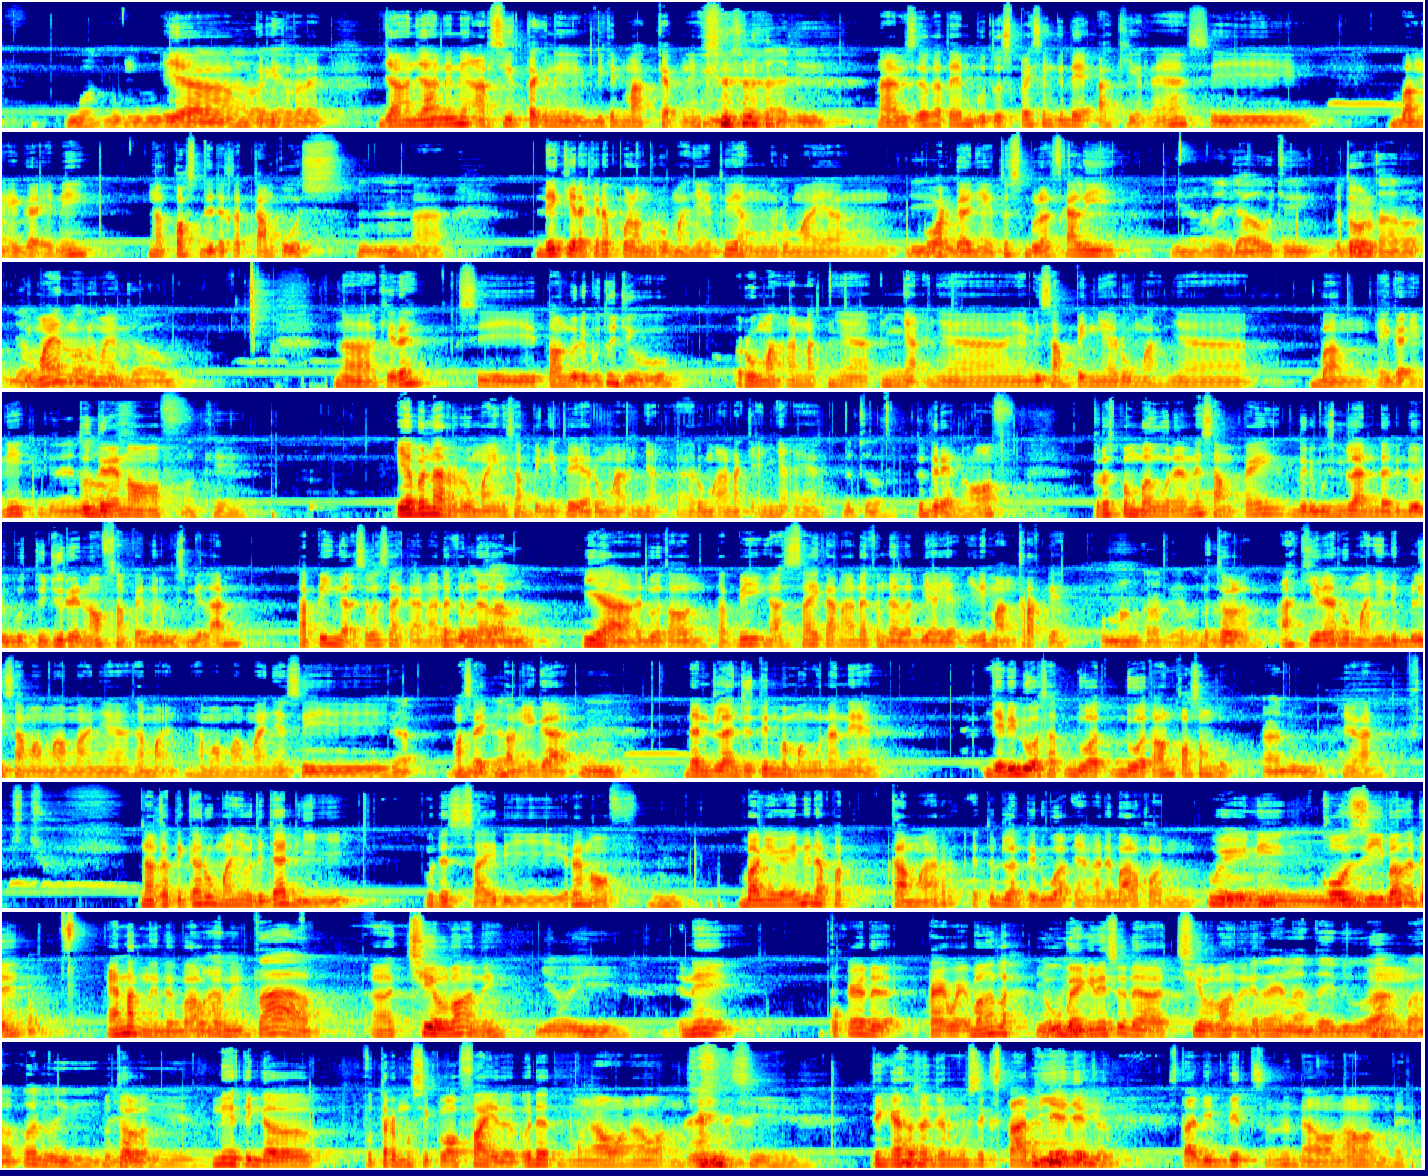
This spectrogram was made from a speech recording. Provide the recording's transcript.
Buat buku-buku. Iya, mungkin gitu kali. ya. Jangan-jangan ini arsitek nih, bikin market nih. Bisa Jadi. nah, habis itu katanya butuh space yang gede. Akhirnya si Bang Ega ini ngekos di dekat kampus. Mm-mm. Nah, dia kira-kira pulang ke rumahnya itu yang rumah yang keluarganya itu sebulan sekali. Iya karena jauh cuy. Betul. Bintaro, Lumayan loh, lumayan. tuh Jauh. Nah, akhirnya si tahun 2007 rumah anaknya enyaknya yang di sampingnya rumahnya Bang Ega ini Direnov. itu direnov. Oke. Iya benar, rumah yang di samping itu ya rumah enyak, rumah anaknya enyak ya. Betul. itu direnov terus pembangunannya sampai 2009 dari 2007 renov sampai 2009 tapi nggak selesai karena ada Oh, kendala tahun. iya dua tahun tapi nggak selesai karena ada kendala biaya jadi mangkrak ya Pemangkrak ya betul. betul akhirnya rumahnya dibeli sama mamanya sama sama mamanya si Enggak. Mas E- Bang Ega Hmm. dan dilanjutin pembangunannya jadi dua, satu- dua, dua tahun kosong tuh Aduh. ya kan nah ketika rumahnya udah jadi udah selesai di renov Hmm. Bang Ega ini dapat kamar itu di lantai dua yang ada balkon. Wih ini Hmm. cozy banget ya, enak nih ada balkon nih, Mantap. Eh, chill banget nih. Yoi. Ini pokoknya udah pewek banget lah. Lu bayangin ini sudah chill banget nih. Keren lantai dua, balkon lagi. Hmm. Betul. Anjir. Ini tinggal putar musik lo-fi tuh, udah mengawang-awang. Anjir. tinggal denger musik study aja tuh, study beats itu ngawang-ngawang udah.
